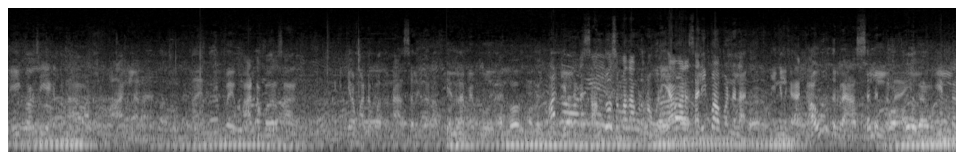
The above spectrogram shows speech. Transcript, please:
நீ குறைச்சி கேட்கணும் நான் வந்து வாங்கலண்ணா நான் இப்போ மாட்டை பார்க்குற சா நிற்கிற மாட்டை பார்த்தோன்னா அசலுக்கு தான் நான் எல்லாமே போகுது. சந்தோஷமாக தான் கொடுக்குறோம் ஒரு வியாபாரம் சலிப்பாக பண்ணல. எங்களுக்கு கவுர் தர்றேன். அசல் இல்லைண்ணா இல்லை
